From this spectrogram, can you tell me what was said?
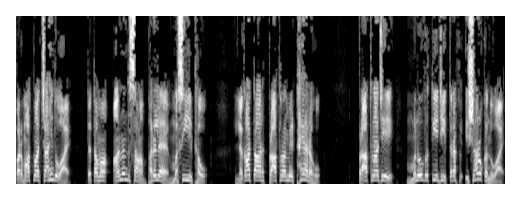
परमात्मा चाहिदो आहे त त तव्हां आनंद सां भरियलु मसीह ठहो लॻातार प्रार्थना में ठया रहो प्रार्थना जे मनोवति जी तरफ़ इशारो कन्दो आहे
